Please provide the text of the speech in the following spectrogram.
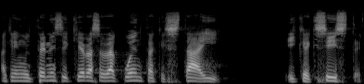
a quien usted ni siquiera se da cuenta que está ahí y que existe.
